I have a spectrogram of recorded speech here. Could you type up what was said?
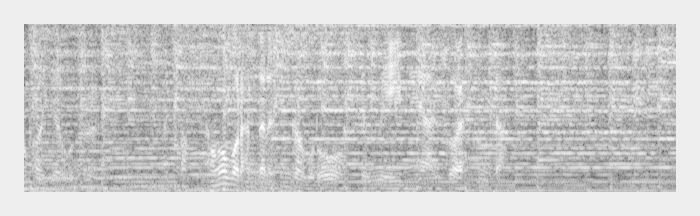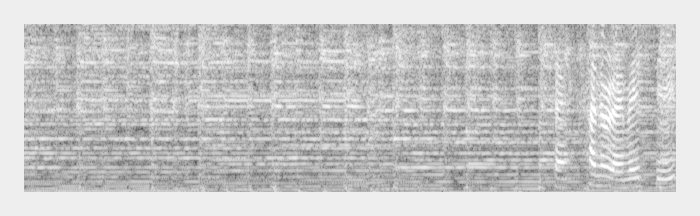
뭔가 이제 오늘 마지막 경험을 한다는 생각으로 대구에 임해야 할 것 같습니다. 네, 한올 MSC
